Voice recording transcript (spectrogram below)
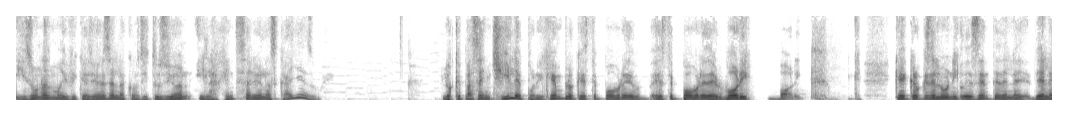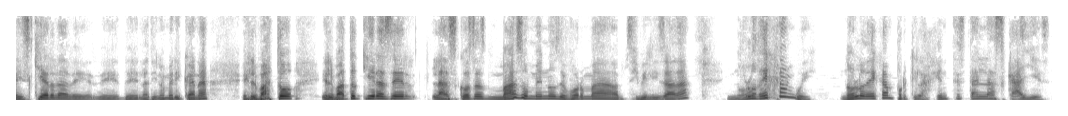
hizo unas modificaciones en la constitución y la gente salió a las calles, güey. Lo que pasa en Chile, por ejemplo, que este pobre, este pobre del Boric, Boric, que creo que es el único decente de la, izquierda de, latinoamericana, el vato, el vato quiere hacer las cosas más o menos de forma civilizada, no lo dejan, güey. No lo dejan porque la gente está en las calles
